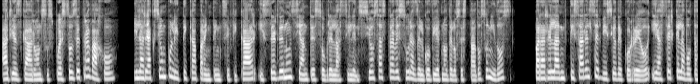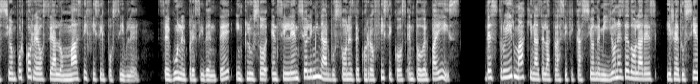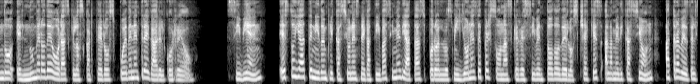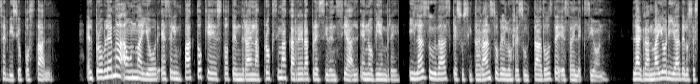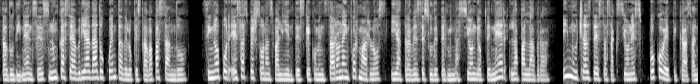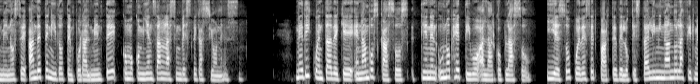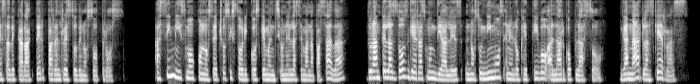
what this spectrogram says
Arriesgaron sus puestos de trabajo y la reacción política para intensificar y ser denunciantes sobre las silenciosas travesuras del gobierno de los Estados Unidos para ralentizar el servicio de correo y hacer que la votación por correo sea lo más difícil posible, según el presidente, incluso en silencio eliminar buzones de correo físicos en todo el país, destruir máquinas de la clasificación de millones de dólares y reduciendo el número de horas que los carteros pueden entregar el correo. Si bien esto ya ha tenido implicaciones negativas inmediatas por los millones de personas que reciben todo de los cheques a la medicación a través del servicio postal. El problema aún mayor es el impacto que esto tendrá en la próxima carrera presidencial en noviembre y las dudas que suscitarán sobre los resultados de esa elección. La gran mayoría de los estadounidenses nunca se habría dado cuenta de lo que estaba pasando sino por esas personas valientes que comenzaron a informarlos y a través de su determinación de obtener la palabra. Y muchas de estas acciones poco éticas al menos se han detenido temporalmente como comienzan las investigaciones. Me di cuenta de que en ambos casos tienen un objetivo a largo plazo, y eso puede ser parte de lo que está eliminando la firmeza de carácter para el resto de nosotros. Asimismo, con los hechos históricos que mencioné la semana pasada, durante las dos guerras mundiales nos unimos en el objetivo a largo plazo, ganar las guerras.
